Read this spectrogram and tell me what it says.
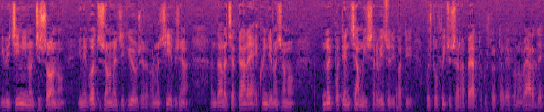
i vicini non ci sono, i negozi sono mezzi chiusi, le farmacie bisogna andare a cercare e quindi noi, siamo, noi potenziamo il servizio, difatti questo ufficio sarà aperto, questo telefono verde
